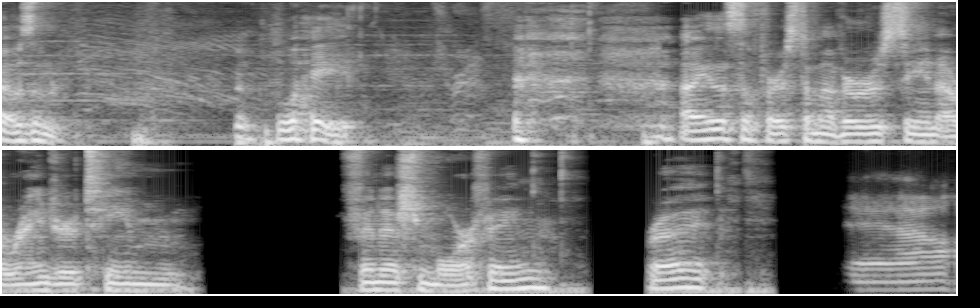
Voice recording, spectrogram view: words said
That was an. Wait. I think that's the first time I've ever seen a Ranger team finish morphing, right? Yeah.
